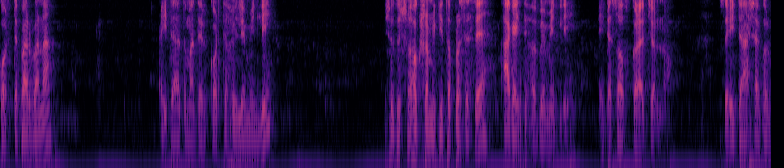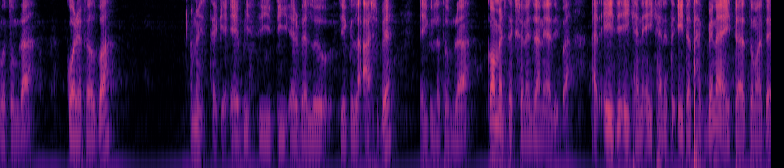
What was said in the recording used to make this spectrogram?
করতে পারবা না। এটা তোমাদের করতে হইলে মেনলি শুধু সহগ সমীকৃত প্রসেসে আগাইতে হবে মেনলি এটা সলভ করার জন্য। সো এইটা আশা করব তোমরা করে ফেলবা। নিচ থেকে এ বি সি ডি এর ভ্যালু যেগুলো আসবে, এইগুলো তোমরা কমেন্ট সেকশনে জানিয়ে দিবা। আর এই যে এইখানে এইখানে তো এইটা থাকবে না এটা তোমাদের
